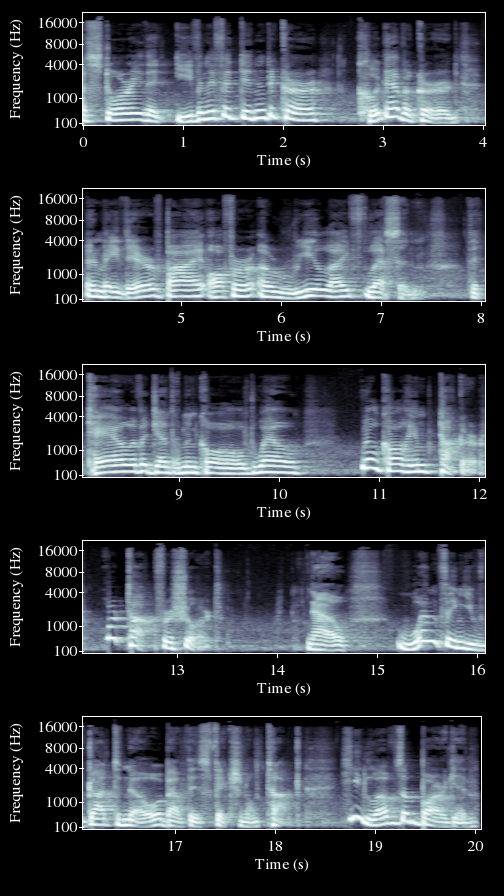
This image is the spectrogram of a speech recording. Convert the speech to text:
a story that, even if it didn't occur, could have occurred and may thereby offer a real life lesson. The tale of a gentleman called, well, we'll call him Tucker, or Tuck for short. Now, one thing you've got to know about this fictional Tuck he loves a bargain.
